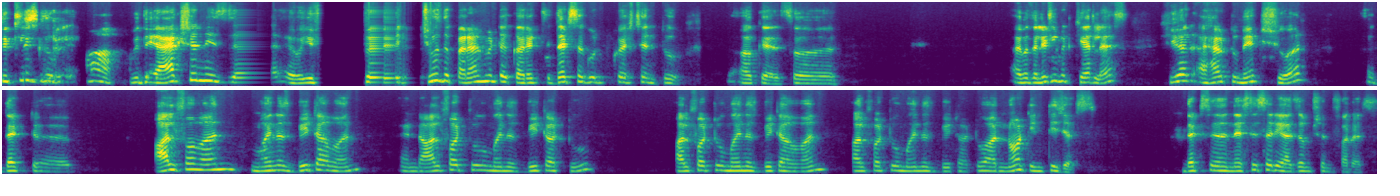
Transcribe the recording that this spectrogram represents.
Cyclic group. Ah, with the action is, uh, if you choose the parameter correctly, that's a good question too. Okay, so I was a little bit careless. Here I have to make sure that uh, alpha 1 minus beta 1 and alpha 2 minus beta 2, alpha 2 minus beta 1 alpha 2 minus beta 2 are not integers. That's a necessary assumption for us.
